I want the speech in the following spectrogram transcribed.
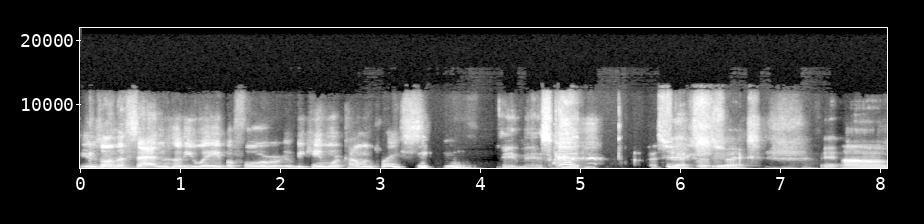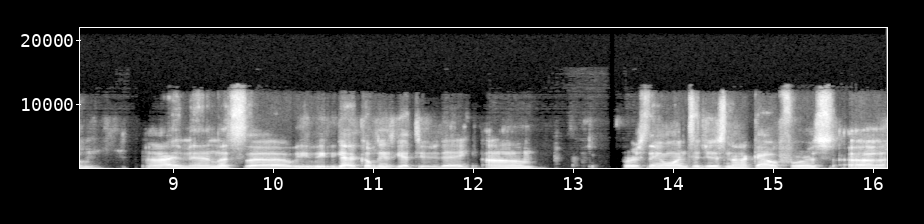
He was on the satin hoodie wave before it became more commonplace. Hey man, it's commitment. That's facts. That's facts. Yeah. Um, all right, man. Let's uh we, we we got a couple things to get to today. Um first thing I wanted to just knock out for us uh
